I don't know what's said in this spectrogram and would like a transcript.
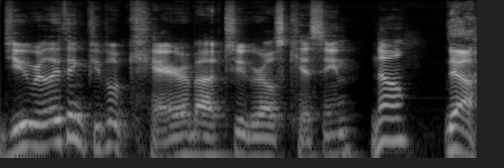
Do you really think people care about two girls kissing? No. Yeah.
